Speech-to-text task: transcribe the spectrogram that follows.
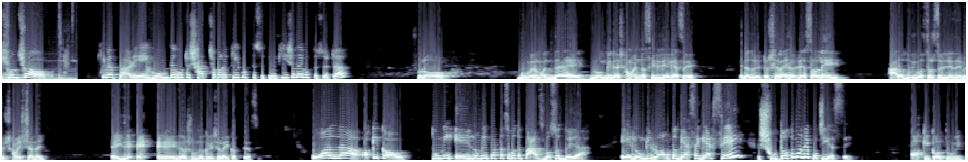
এই শুনছো? কি ব্যাপার? এই ঘুম থেকে উঠে সাত সকালে কি করতেছো? তুমি কি সেলাই করতেছো এটা? শোনো ঘুমের মধ্যে লুঙ্গিটা সামান্য ছিঁড়িয়ে গেছে। এটা যদি একটু সেলাই হয়ে চলি আরও দুই বছর চলিয়ে যাবে সমস্যা নাই। এই যে এ- এই দাও সুন্দর করে সেলাই করতে আছি। ও আল্লাহ ও কি কও তুমি এই লুঙ্গি পরতেছো গত পাঁচ বছর ধইরা। এই লুঙ্গির রং তো গেছে গেছে সুতো তো মনে পচি গেছে। অ কি কও তুমি?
